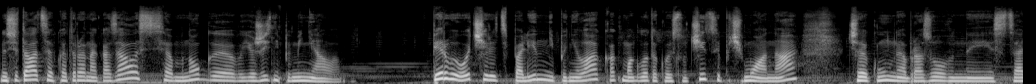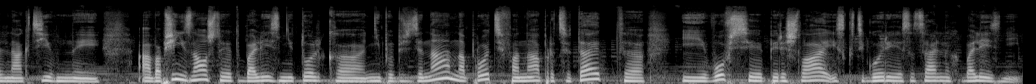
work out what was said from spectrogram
Но ситуация, в которой она оказалась, многое в ее жизни поменяла первую очередь Полина не поняла, как могло такое случиться и почему она, человек умный, образованный, социально активный, а вообще не знала, что эта болезнь не только не побеждена, напротив, она процветает э, и вовсе перешла из категории социальных болезней.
